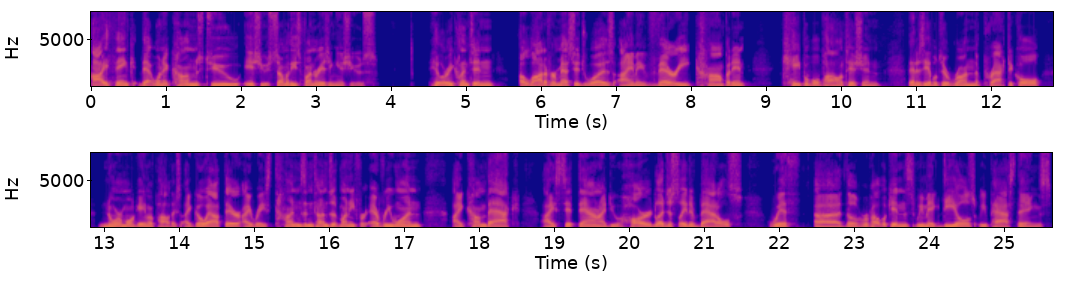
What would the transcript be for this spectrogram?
I think that when it comes to issues, some of these fundraising issues, Hillary Clinton, a lot of her message was, I am a very competent, capable politician that is able to run the practical, normal game of politics. I go out there, I raise tons and tons of money for everyone. I come back, I sit down, I do hard legislative battles with uh, the Republicans. We make deals, we pass things,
